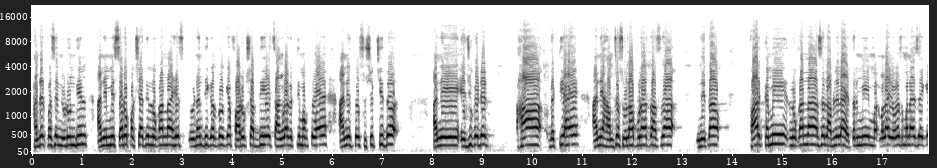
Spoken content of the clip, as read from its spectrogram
हंड्रेड पर्सेंट निवडून देईल. आणि मी सर्व पक्षातील लोकांना हेच विनंती करतो की फारुख शाब्दी हे चांगला व्यक्तिमत्व आहे आणि तो सुशिक्षित आणि एज्युकेटेड हा व्यक्ती आहे. आणि आमच्या सोलापुरात असला नेता फार कमी लोकांना असं लाभलेला आहे. तर मी म- मला एवढंच म्हणायचं आहे की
